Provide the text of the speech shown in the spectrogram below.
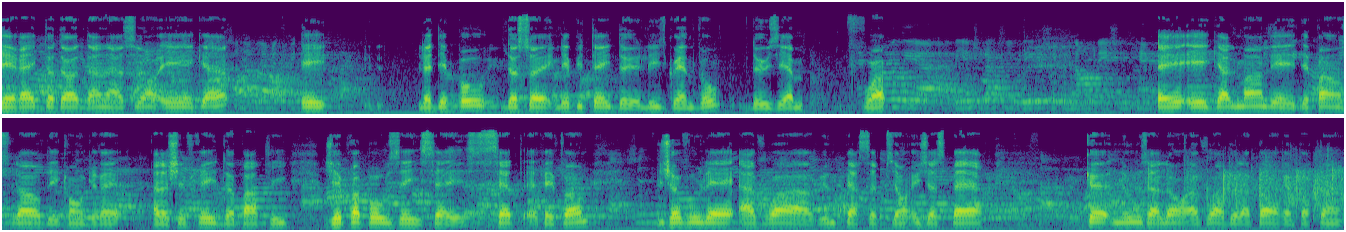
des règles de donation et, et le dépôt de ce député de Lise Grenville, deuxième fois, et également les dépenses lors des congrès à la chefferie de parti. J'ai proposé cette réforme. Je voulais avoir une perception et j'espère que nous allons avoir de la part importante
